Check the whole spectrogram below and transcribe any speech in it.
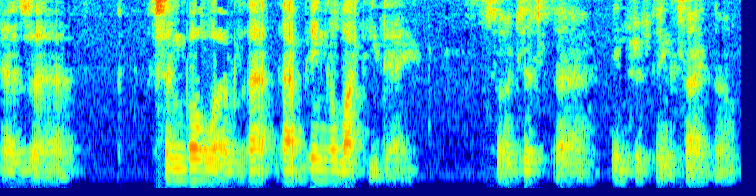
as a symbol of that that being a lucky day. So just an interesting side note.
